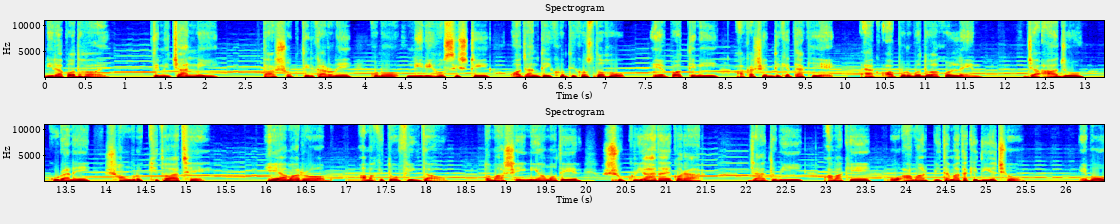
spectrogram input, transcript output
নিরাপদ হয়। তিনি চাননি তার শক্তির কারণে কোনো নিরীহ সৃষ্টি অজান্তেই ক্ষতিগ্রস্ত হোক। এরপর তিনি আকাশের দিকে তাকিয়ে এক অপূর্ব দোয়া করলেন, যা আজও কোরআনে সংরক্ষিত আছে। হে আমার রব, আমাকে তৌফিক দাও। তোমার সেই নিয়মতের সুক্রিয়া আদায় করার, যা তুমি আমাকে ও আমার পিতামাতাকে দিয়েছ, এবং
